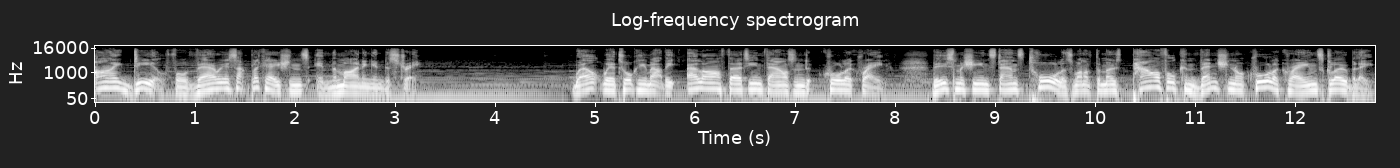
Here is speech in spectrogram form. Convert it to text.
ideal for various applications in the mining industry. Well, we're talking about the LR13000 crawler crane. This machine stands tall as one of the most powerful conventional crawler cranes globally,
